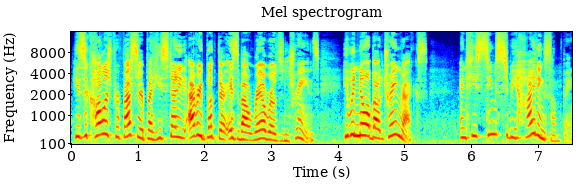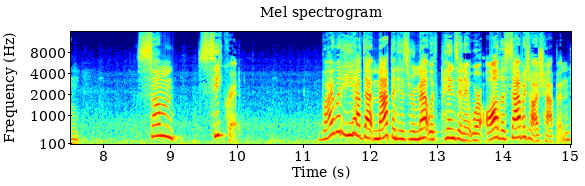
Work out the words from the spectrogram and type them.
He's a college professor, but he studied every book there is about railroads and trains. He would know about train wrecks. And he seems to be hiding something. Some secret. Why would he have that map in his roomette with pins in it where all the sabotage happened?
